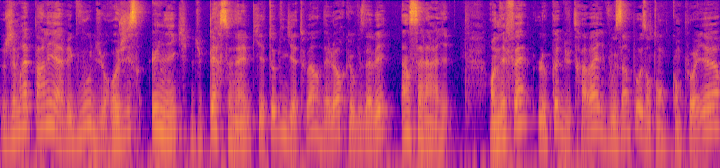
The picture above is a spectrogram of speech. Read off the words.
j'aimerais parler avec vous du registre unique du personnel qui est obligatoire dès lors que vous avez un salarié. En effet, le Code du travail vous impose en tant qu'employeur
